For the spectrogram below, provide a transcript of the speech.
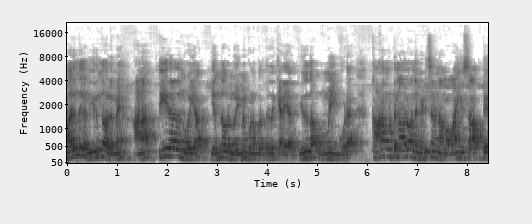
மருந்துகள் இருந்தாலுமே ஆனால் தீராத நோயாக எந்த ஒரு நோயுமே குணப்படுத்துறது கிடையாது. இதுதான் உண்மையும் கூட. காணமுட்டினாலும் அந்த மெடிசனை நம்ம வாங்கி சாப்பிட்டு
